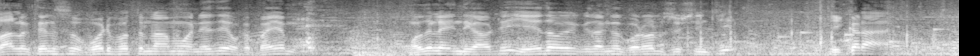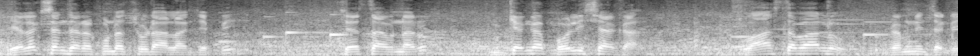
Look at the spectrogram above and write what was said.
వాళ్ళకు తెలుసు ఓడిపోతున్నాము అనేది ఒక భయం మొదలైంది కాబట్టి ఏదో విధంగా గొడవలు సృష్టించి ఇక్కడ ఎలక్షన్ జరగకుండా చూడాలని చెప్పి చేస్తూ ఉన్నారు. ముఖ్యంగా పోలీస్ శాఖ వాస్తవాలు గమనించండి.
